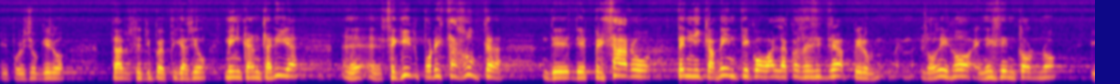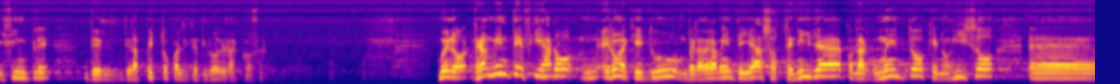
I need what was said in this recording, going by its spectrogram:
y por eso quiero dar ese tipo de explicación. Me encantaría eh, eh, seguir por esta ruta de, de expresaros técnicamente cómo van las cosas, etcétera, pero lo dejo en ese entorno y simple del, aspecto cualitativo de las cosas. Bueno, realmente, fijaros, era una actitud verdaderamente ya sostenida, con argumentos, que nos hizo eh,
